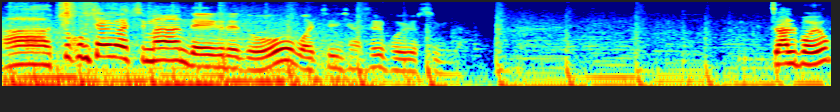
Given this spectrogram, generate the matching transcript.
아 조금 짧았지만 네 그래도 멋진 샷을 보여줬습니다. 짧아요?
